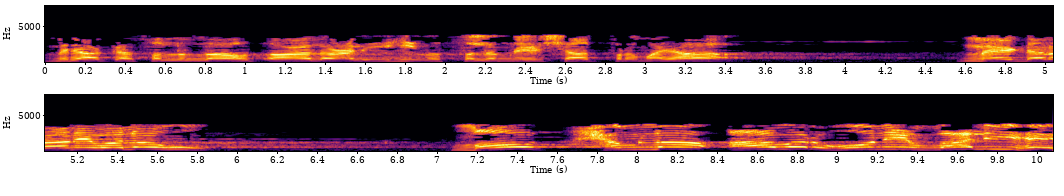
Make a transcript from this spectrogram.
میرے آقا صلی اللہ تعالی علیہ وسلم نے ارشاد فرمایا، میں ڈرانے والا ہوں۔ موت حملہ آور ہونے والی ہے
